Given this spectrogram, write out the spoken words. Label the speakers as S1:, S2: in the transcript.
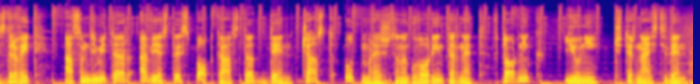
S1: Здравейте! Аз съм Димитър, а вие сте с подкаста ДЕН, част от мрежата на Говори Интернет. Вторник, юни, 14 ден.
